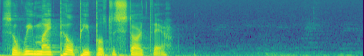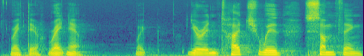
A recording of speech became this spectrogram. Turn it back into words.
So we might tell people to start there. Right there, right now. Like you're in touch with something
